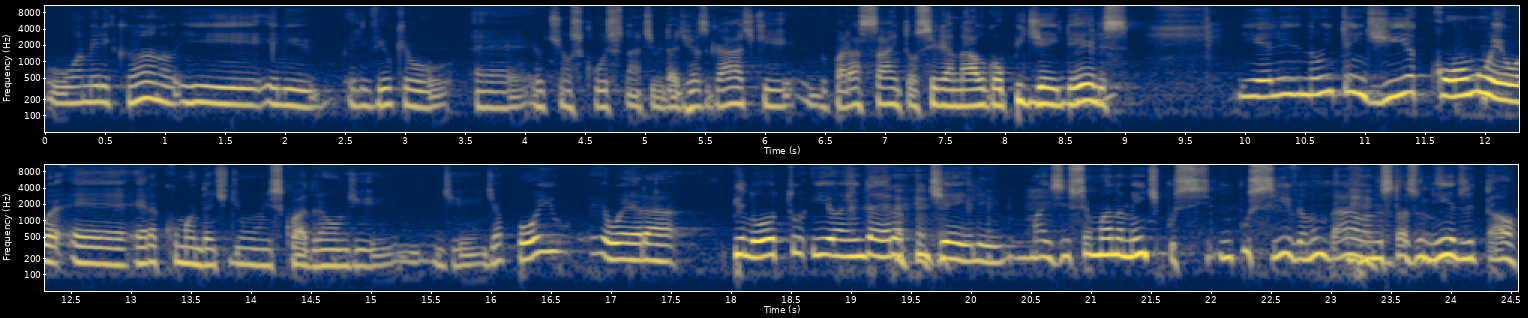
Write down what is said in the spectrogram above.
o americano e ele ele viu que eu é, eu tinha os cursos na atividade de resgate que do Paraçá então seria análogo ao PJ deles e ele não entendia como eu é, era comandante de um esquadrão de, de, de apoio eu era piloto e eu ainda era PJ ele mas isso é humanamente impossível não dá lá nos Estados Unidos e tal.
